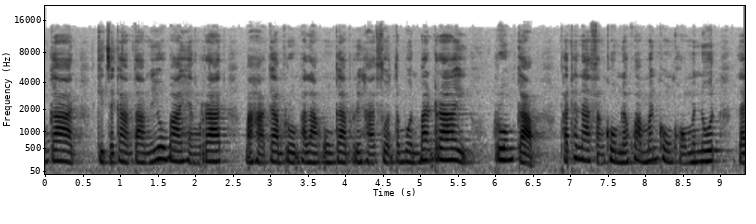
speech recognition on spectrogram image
งการ กิจกรรมตามนโยบายแห่งรัฐ มหากรรมรวมพลังองค์การบริหารส่วนตำบลบ้านไร่ ร่วมกับพัฒนาสังคมและความมั่นคงของมนุษย์ และ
